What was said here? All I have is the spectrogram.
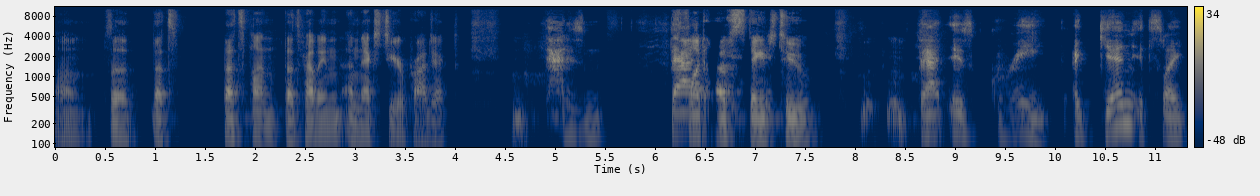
Um so that's that's fun. That's probably a next year project that is that Fluxhouse stage two that is great again it's like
